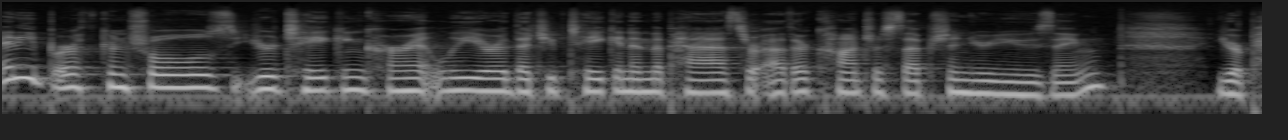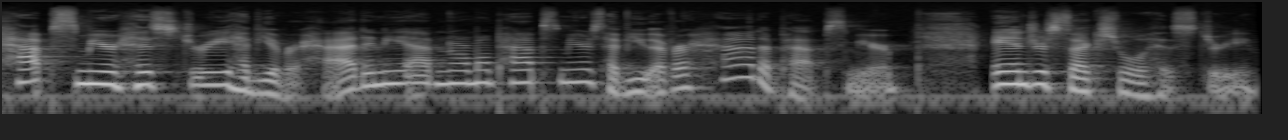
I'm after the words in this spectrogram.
any birth controls you're taking currently or that you've taken in the past, or other contraception you're using, your pap smear history. Have you ever had any abnormal pap smears? Have you ever had a pap smear? And your sexual history.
